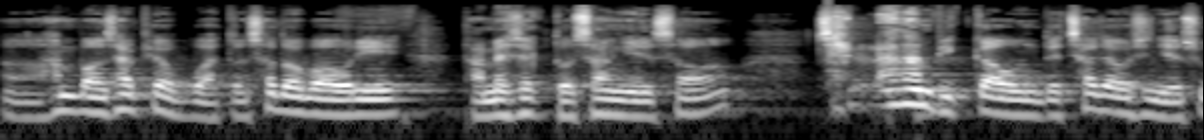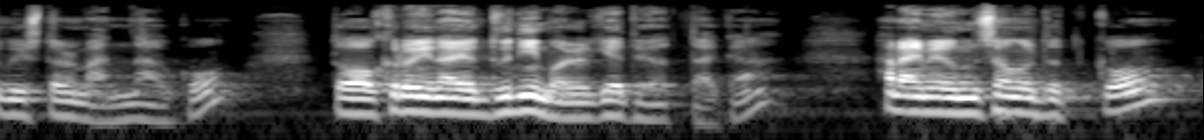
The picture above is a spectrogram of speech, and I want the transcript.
어, 한번 살펴보았던 사도 바울이 담에색 도상에서 찬란한 빛 가운데 찾아오신 예수 그리스도를 만나고 또 그로 인하여 눈이 멀게 되었다가 하나님의 음성을 듣고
